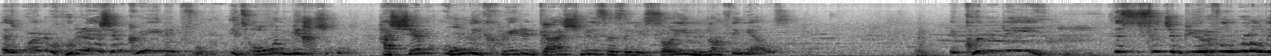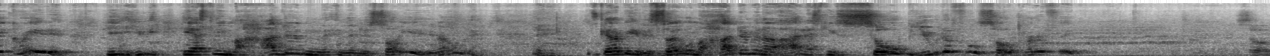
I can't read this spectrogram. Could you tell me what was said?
That's wonderful. Who did Hashem create it for? It's all a mixture. Hashem only created Gashmias as an Yisoyim, nothing else. It couldn't such a beautiful world he created. He, he, he has to be Mahadr in the, in the Nisoyim, you know? It's got to be a Nisoyim, Mahadr in our heart. It has to be so beautiful, so perfect. So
